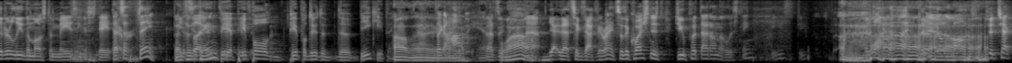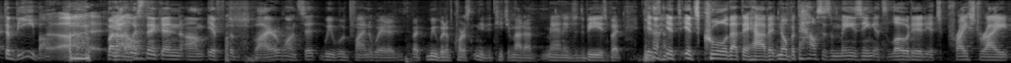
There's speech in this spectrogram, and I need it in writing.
literally the most amazing estate That's ever. a thing. That's it's a like, thing? Yeah, people people do the, the beekeeping. Oh, yeah, it's like yeah, a hobby. yeah. That's a- Wow. Yeah. Yeah, that's exactly right. So the question is, do you put that on the listing? Bees? Do you? Why not? There's no box to check the bee box. but I know. was thinking, um, if the buyer wants it, we would find a way to. But we would, of course, need to teach them how to manage the bees. But it's it, it's cool that they have it. No, but the house is amazing. It's loaded. It's priced right.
